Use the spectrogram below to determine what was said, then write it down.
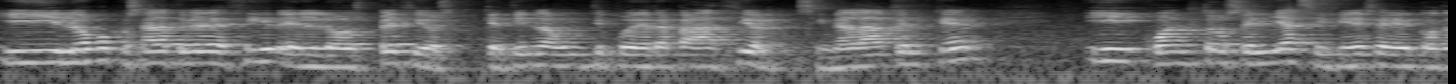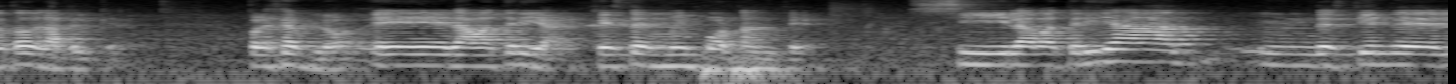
Y luego, pues ahora te voy a decir los precios que tienen algún tipo de reparación sin nada Apple Care y cuánto sería si tienes el contrato del Apple Care. Por ejemplo, eh, la batería, que esta es muy importante. Si la batería mm, desciende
